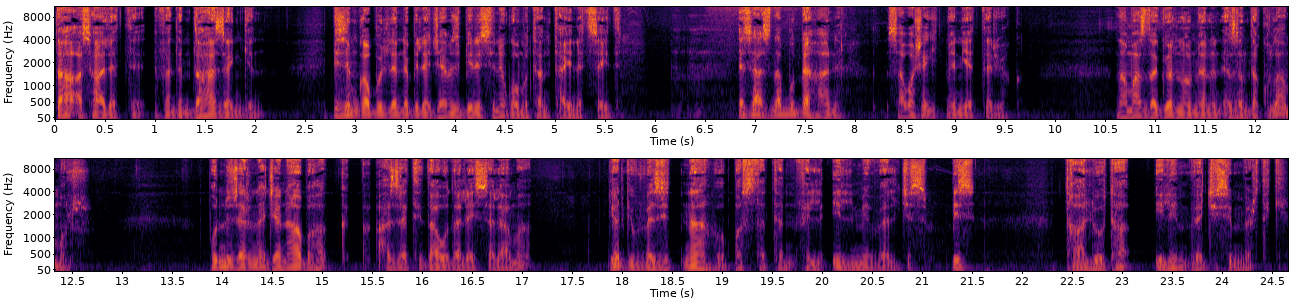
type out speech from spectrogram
daha asaletli, efendim daha zengin, bizim kabullenebileceğimiz birisini komutan tayin etseydin. Esasında bu behane. Savaşa gitme niyetleri yok. Namazda gönül olmayanın ezanda kulağı mı olur? Bunun üzerine Cenab-ı Hak Hazreti Davud Aleyhisselam'a diyor ki vezidnahu bastaten fil ilmi vel cisim. Biz Talut'a ilim ve cisim verdik.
